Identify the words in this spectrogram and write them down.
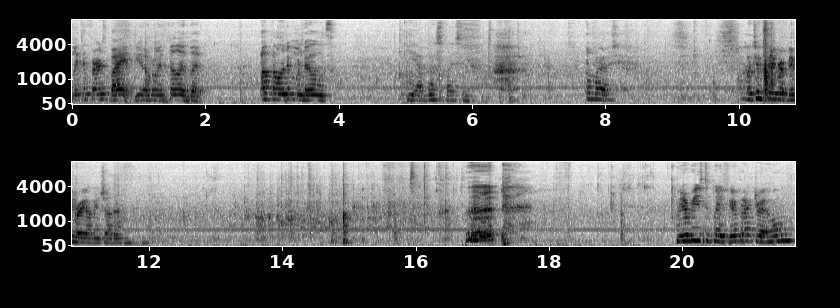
Like the first bite, you don't really feel it, but I feel it in my nose. Yeah, that's spicy. Oh my gosh. What's your favorite memory of each other? Have you ever used to play Fear Factor at home?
